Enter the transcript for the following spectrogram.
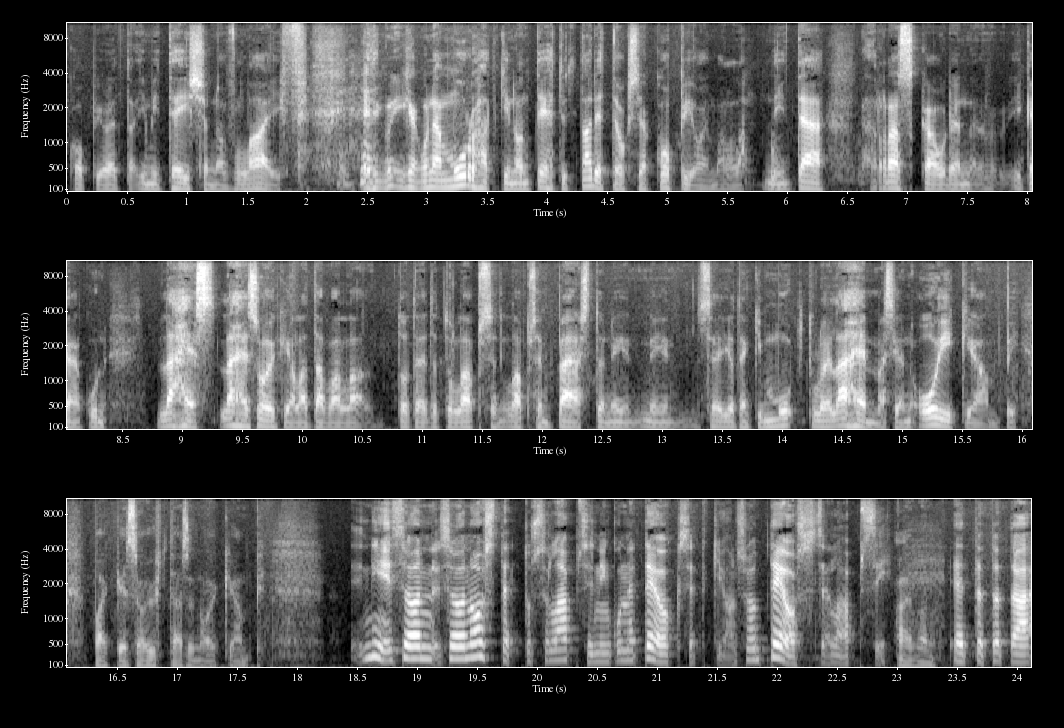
kopioi, että imitation of life. Eli ikään kuin nämä murhatkin on tehty taideteoksia kopioimalla, niin tämä raskauden ikään kuin lähes, lähes oikealla tavalla toteutettu lapsen, lapsen päästö, niin, niin se jotenkin mu- tulee lähemmäs ja on oikeampi, vaikkei se ole yhtään sen oikeampi. Niin, se on, se on ostettu se lapsi, niin kuin ne teoksetkin on. Se on teos se lapsi. Aivan. Että tota,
